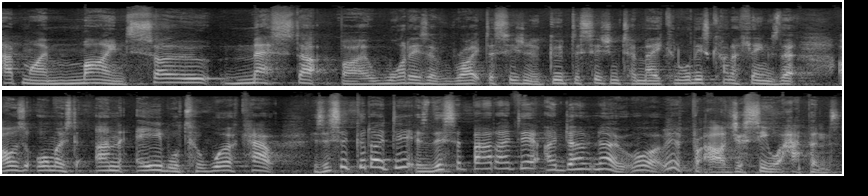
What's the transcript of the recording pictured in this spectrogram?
had my mind so messed up by what is a right decision, a good decision to make, and all these kind of things that I was almost unable to work out is this a good idea? Is this a bad idea? I don't know. I'll just see what happens.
